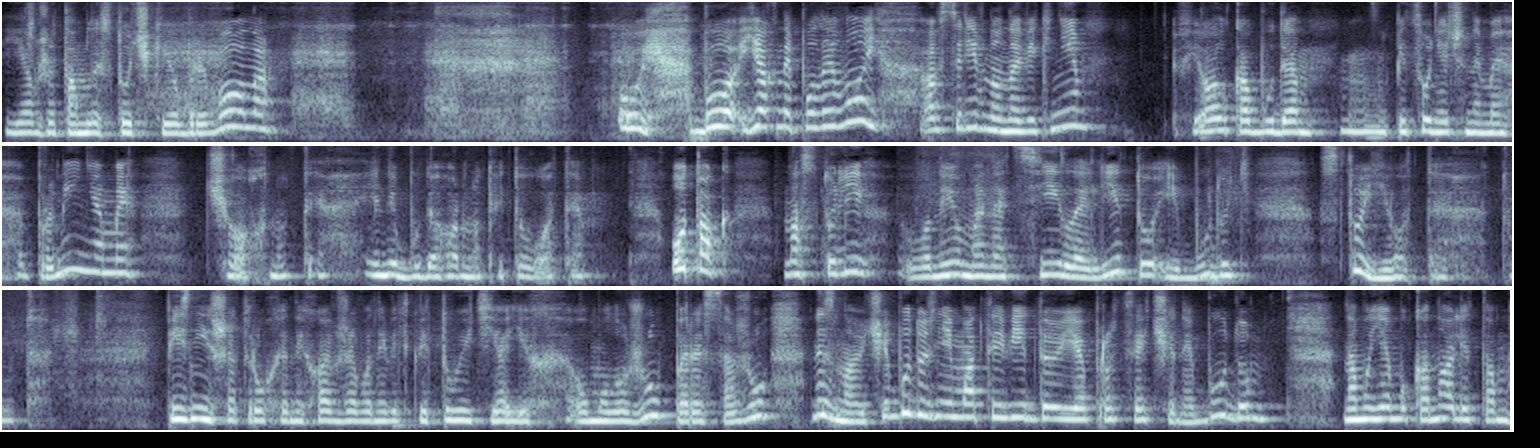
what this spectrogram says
Я вже там листочки обривала. Ой, бо як не поливай, а все рівно на вікні фіалка буде під сонячними проміннями чохнути і не буде гарно квітувати. Отак на столі вони в мене ціле літо і будуть стояти тут. Пізніше трохи, нехай вже вони відквітують, я їх омоложу, пересажу. Не знаю, чи буду знімати відео я про це, чи не буду. На моєму каналі там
